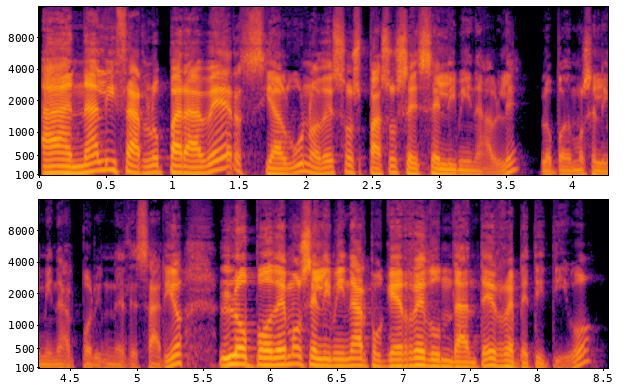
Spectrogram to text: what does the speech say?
analizarlo para ver si alguno de esos pasos es eliminable. Lo podemos eliminar por innecesario, lo podemos eliminar porque es redundante y repetitivo.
